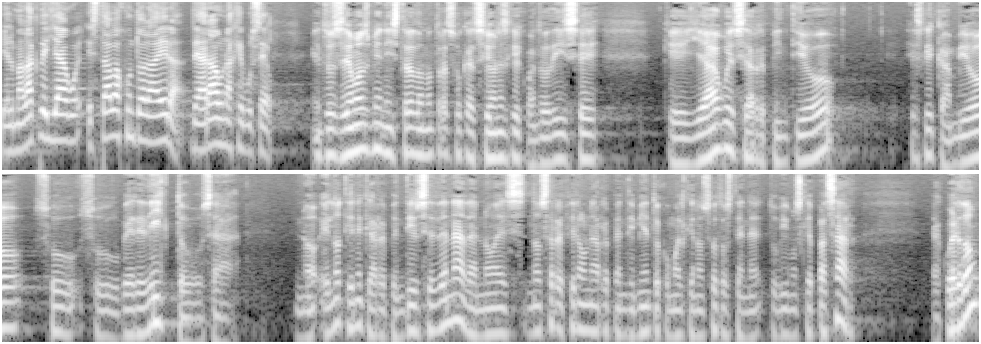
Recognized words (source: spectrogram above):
Y el Malach de Yahweh estaba junto a la era de Arauna Jebuseo. Entonces hemos ministrado en otras ocasiones que cuando dice que Yahweh se arrepintió, es que cambió su, su veredicto, o sea, no, él no tiene que arrepentirse de nada, no, es, no se refiere a un arrepentimiento como el que nosotros tuvimos que pasar. ¿De acuerdo?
